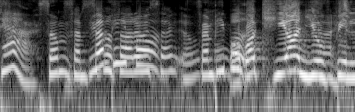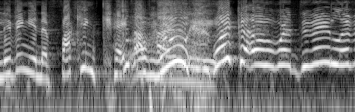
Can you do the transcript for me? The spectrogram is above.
Yeah some Some people thought it was sex- oh, some people well, Kyan, you've been living in a fucking cave oh, Who? apparently. What? ki- Oh, where, do they live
